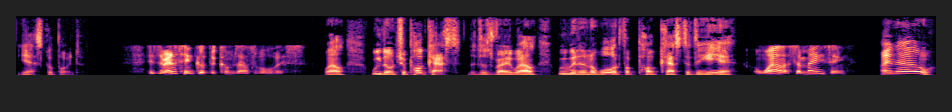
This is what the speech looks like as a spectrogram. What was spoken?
Yes, good point. Is there anything good that comes out of all this? Well, we launch a podcast that does very well. We win an award for Podcast of the Year. Oh, wow, that's amazing. I know.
